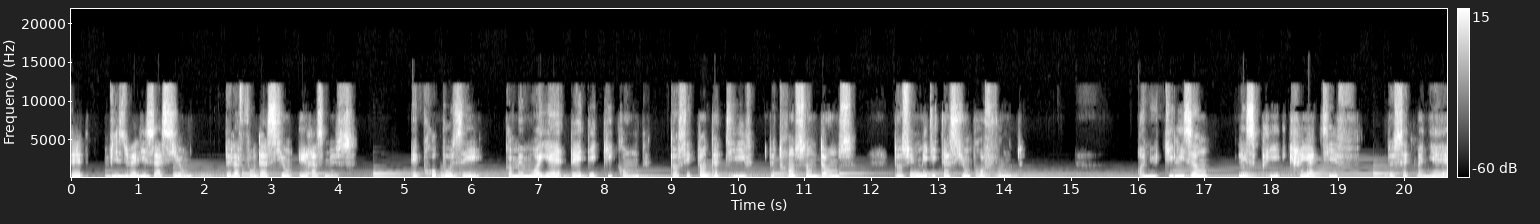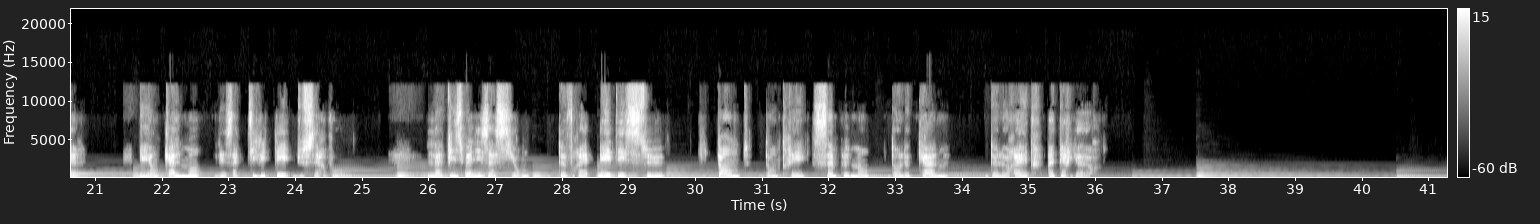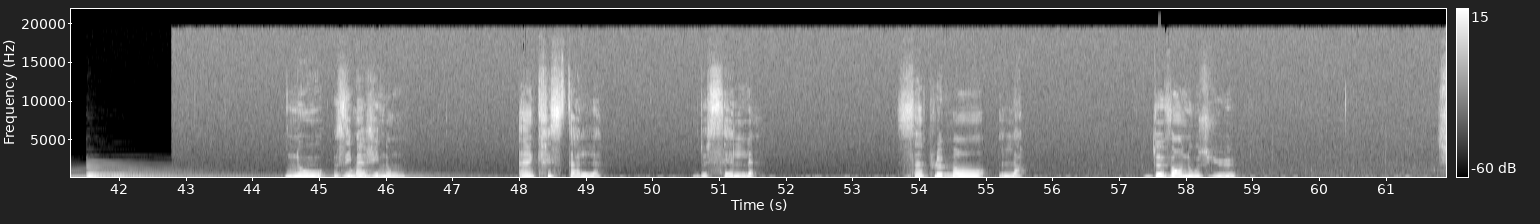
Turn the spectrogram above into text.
Cette visualisation de la Fondation Erasmus est proposée comme un moyen d'aider quiconque dans ses tentatives de transcendance dans une méditation profonde. En utilisant l'esprit créatif de cette manière et en calmant les activités du cerveau, la visualisation devrait aider ceux qui tentent d'entrer simplement dans le calme de leur être intérieur. Nous imaginons un cristal de sel simplement là, devant nos yeux,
